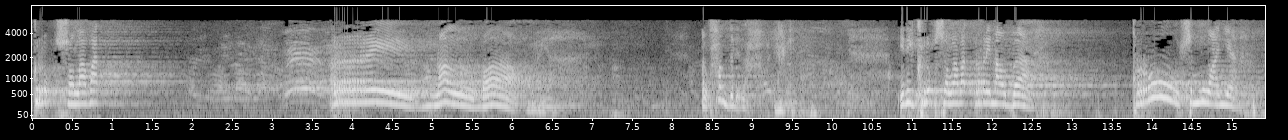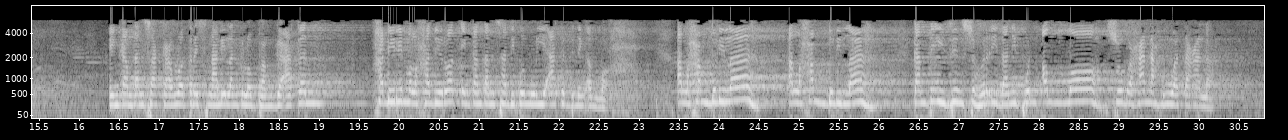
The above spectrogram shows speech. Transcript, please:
grup sholawat Renalba Alhamdulillah ini grup sholawat Renalba kru semuanya. Ingkang tansah kawula tresnani lan kula banggaaken. Hadirin wal hadirat ingkang tansah dipun dening Allah. Alhamdulillah Alhamdulillah. Kanthi izin pun Allah Subhanahu wa taala.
